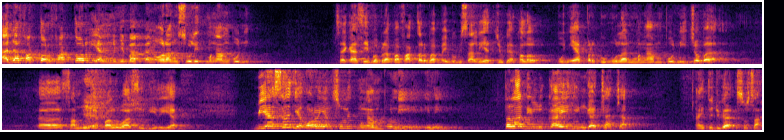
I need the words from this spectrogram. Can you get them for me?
ada faktor-faktor yang menyebabkan orang sulit mengampuni. Saya kasih beberapa faktor, Bapak Ibu bisa lihat juga. Kalau punya pergumulan mengampuni, coba uh, sambil evaluasi diri ya. Biasanya orang yang sulit mengampuni ini telah dilukai hingga cacat. Nah itu juga susah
